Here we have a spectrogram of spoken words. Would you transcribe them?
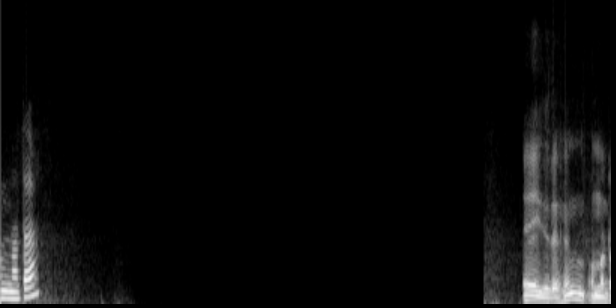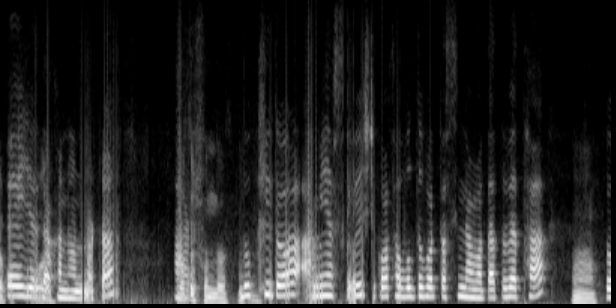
উন্নাটা এই যে দেখেন অন্যটা এই যে দেখেন উন্নাটা কত সুন্দর। দুঃখিত আমি আজকে বেশি কথা বলতে পারতাছি না আমার দাঁতে ব্যথা। তো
